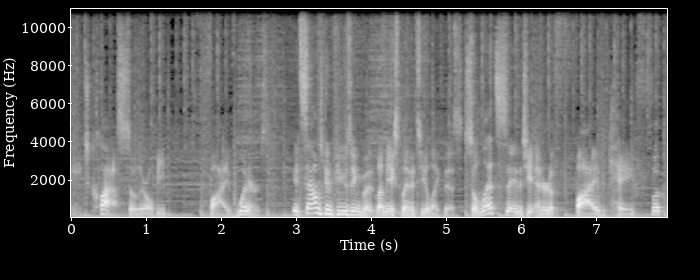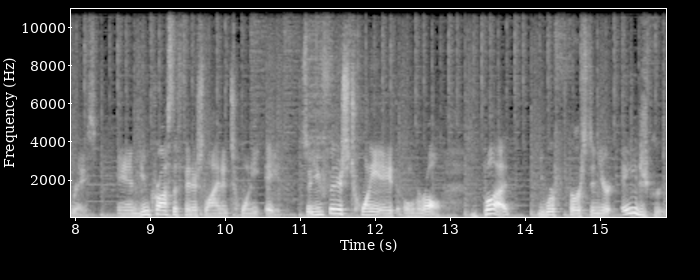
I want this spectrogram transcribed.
each class, so there will be five winners. It sounds confusing, but let me explain it to you like this. So let's say that you entered a 5K foot race and you crossed the finish line at 28th. So you finished 28th overall, but you were first in your age group,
